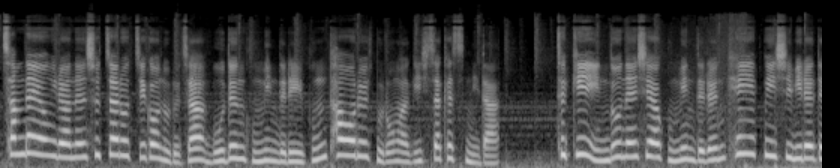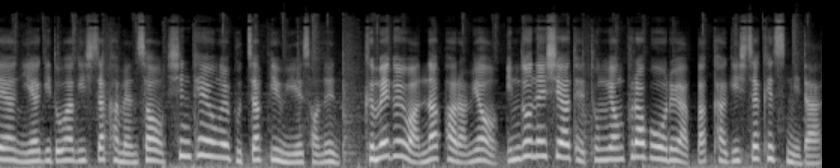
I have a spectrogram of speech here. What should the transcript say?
3대 0이라는 숫자로 찍어 누르자 모든 국민들이 붕타워를 조롱하기 시작했습니다. 특히 인도네시아 국민들은 KF21에 대한 이야기도 하기 시작하면서 신태용을 붙잡기 위해서는 금액을 완납하라며 인도네시아 대통령 프라보어를 압박하기 시작했습니다.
